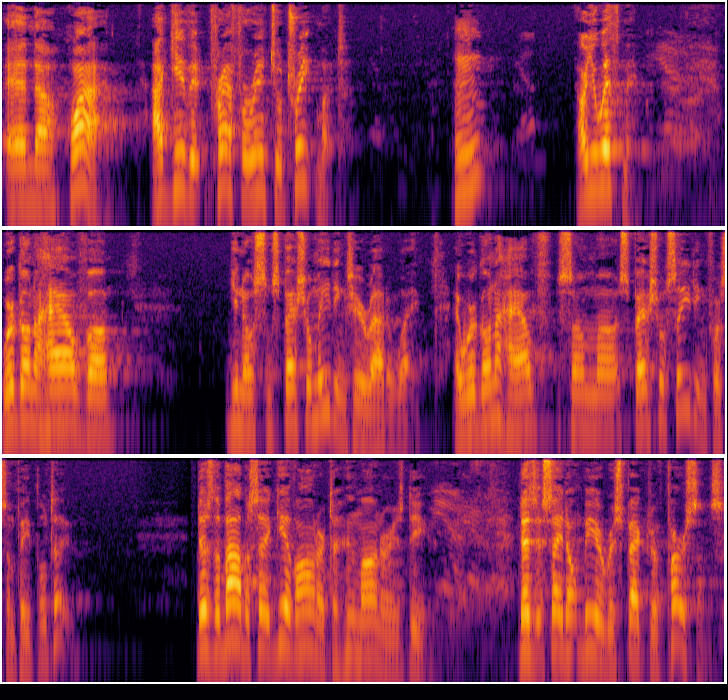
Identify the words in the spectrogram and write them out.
And uh, why? I give it preferential treatment. Hmm? Are you with me? We're going to have, uh, you know, some special meetings here right away, and we're going to have some uh, special seating for some people too. Does the Bible say, "Give honor to whom honor is due"? Does it say, "Don't be a respecter of persons"?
